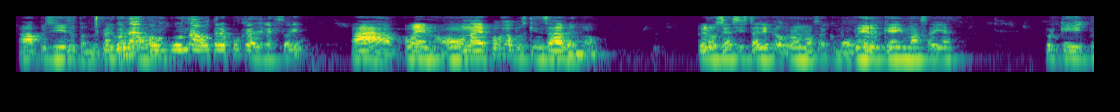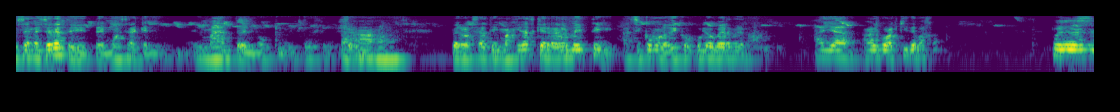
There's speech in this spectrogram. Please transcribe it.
Ah, pues sí, eso también. ¿Alguna, alguna otra época de la historia? Ah, bueno, una época, pues quién sabe, ¿no? Pero, o sea, sí estaría cabrón, o sea, como ver qué hay más allá. Porque pues en la historia te, te muestran que el, el manto, el núcleo y todo. Ajá, ajá. Pero, o sea, ¿te imaginas que realmente, así como lo dijo Julio Werner, haya algo aquí debajo? Pues,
